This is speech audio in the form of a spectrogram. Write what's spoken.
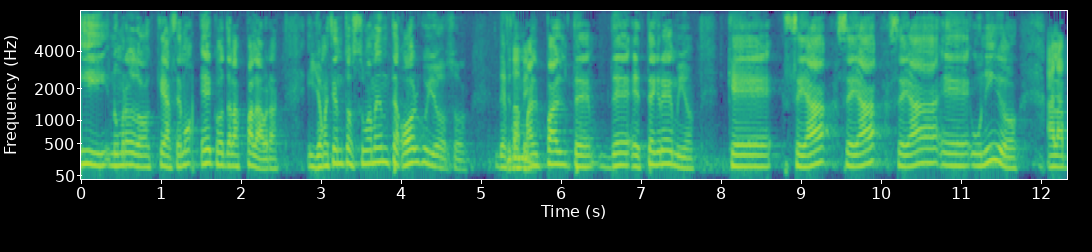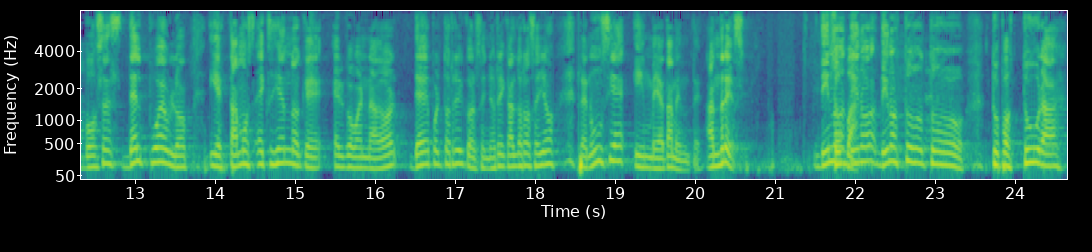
Y número dos, que hacemos eco de las palabras. Y yo me siento sumamente orgulloso de Yo formar también. parte de este gremio que se ha, se ha, se ha eh, unido a las voces del pueblo y estamos exigiendo que el gobernador de Puerto Rico, el señor Ricardo Rosselló, renuncie inmediatamente. Andrés, dinos, dinos, dinos tu, tu, tu postura,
